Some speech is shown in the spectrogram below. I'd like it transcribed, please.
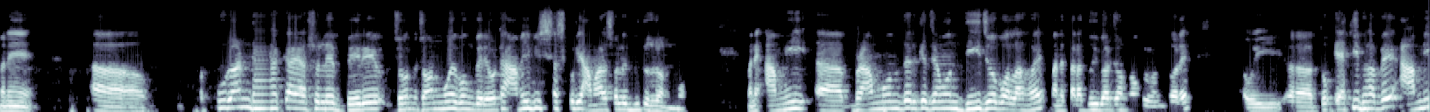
মানে পুরান ঢাকায় আসলে বেড়ে জন্ম এবং বেড়ে ওঠা, আমি বিশ্বাস করি আমার আসলে দুটো জন্ম। মানে আমি ব্রাহ্মণদেরকে যেমন দ্বিজ বলা হয় মানে তারা দুইবার জন্মগ্রহণ করে, ওই তো একইভাবে আমি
